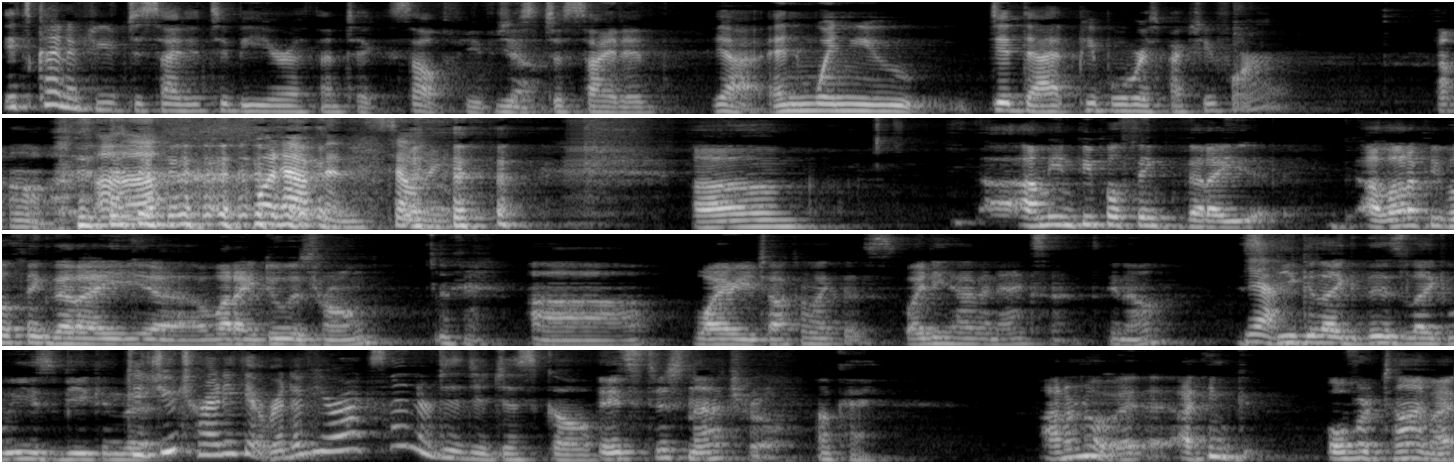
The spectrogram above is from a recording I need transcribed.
It's kind of you've decided to be your authentic self. You've just Yeah. decided, yeah. And when you did that, people respect you for it. Uh-uh. Uh-uh. What happens? Tell me. Um, I mean, people think that I. A lot of people think that I uh, what I do is wrong. Okay. Uh, why are you talking like this? Why do you have an accent? You know, Yeah. speak like this, like we speak in the. Did you try to get rid of your accent, or did it just go? It's just natural. Okay. I don't know. I, I think over time, I,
